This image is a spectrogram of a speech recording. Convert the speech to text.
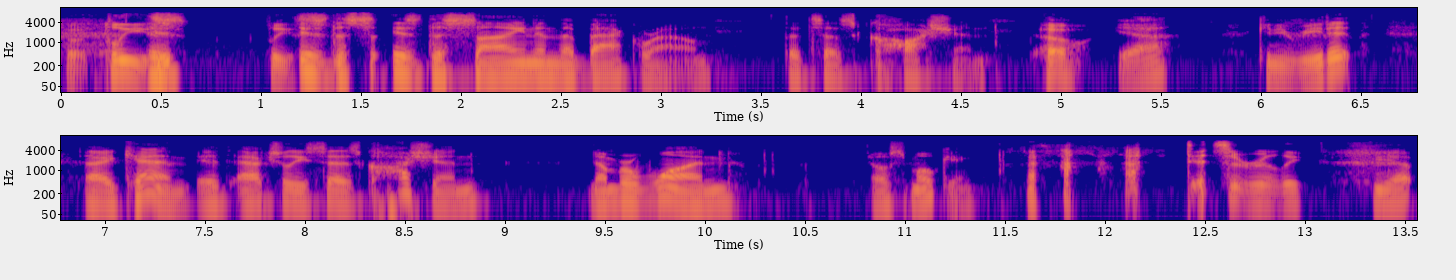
but please, Is- please. Is the is the sign in the background that says caution? oh yeah, can you read it? I can. It actually says caution. Number one, no smoking. Does it really? Yep.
